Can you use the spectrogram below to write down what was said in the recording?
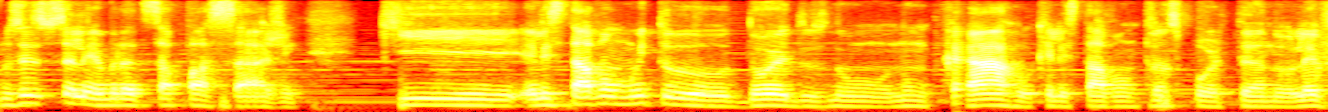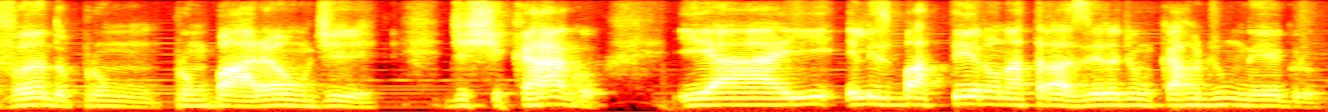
não sei se você lembra dessa passagem, que eles estavam muito doidos num, num, carro que eles estavam transportando, levando para um, um barão de, de Chicago, e aí eles bateram na traseira de um carro de um negro.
